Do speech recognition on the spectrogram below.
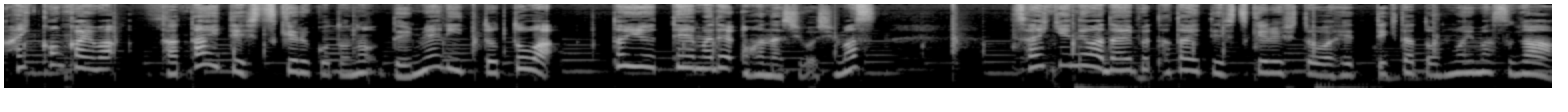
はい今回は叩いてしつけることのデメリットとは？というテーマでお話をします。最近ではだいぶ叩いてしつける人は減ってきたと思いますが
